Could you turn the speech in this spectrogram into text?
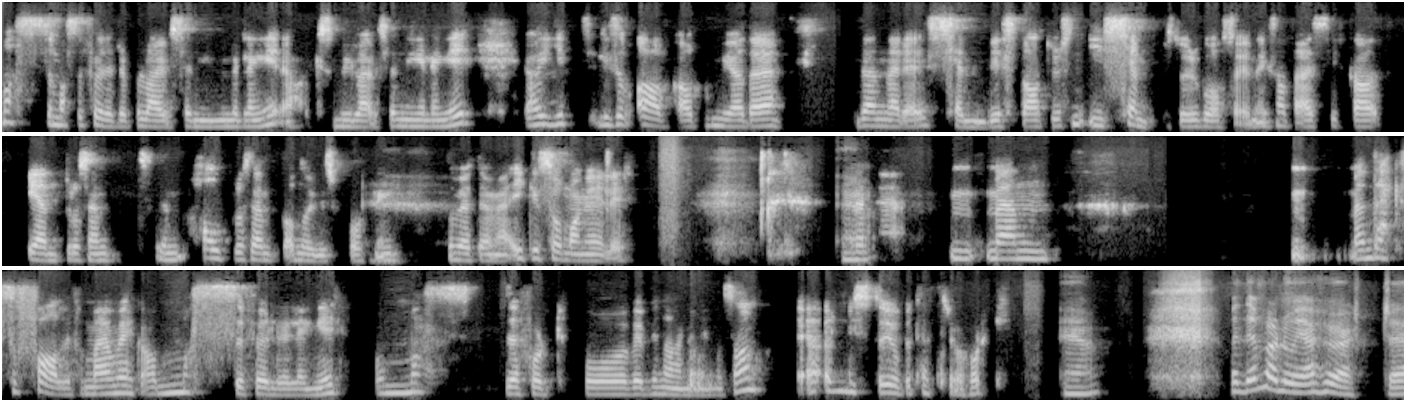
masse masse følgere på livesendingene lenger. Jeg har ikke så mye livesendinger lenger. Jeg har gitt liksom avkall på mye av det, den der kjendisstatusen i kjempestore gåseøyne. Det er ca. 1 en halv prosent av Norges befolkning som vet hvem jeg er. Ikke så mange heller. Ja. Men, men det er ikke så farlig for meg om jeg ikke har masse følgere lenger. Og masse folk på webinarene mine og sånn. Jeg har lyst til å jobbe tettere med folk. Ja. Men det var noe jeg hørte,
